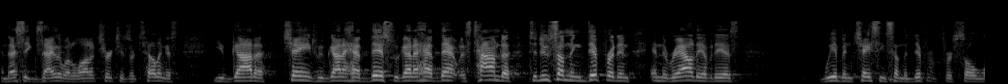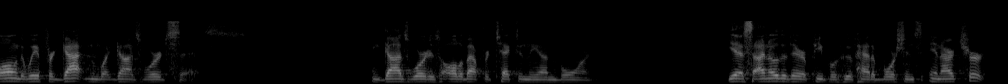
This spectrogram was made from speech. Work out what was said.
And that's exactly what a lot of churches are telling us. You've got to change. We've got to have this. We've got to have that. It's time to, to do something different. And, and the reality of it is, we have been chasing something different for so long that we have forgotten what God's word says. And God's word is all about protecting the unborn. Yes, I know that there are people who have had abortions in our church,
